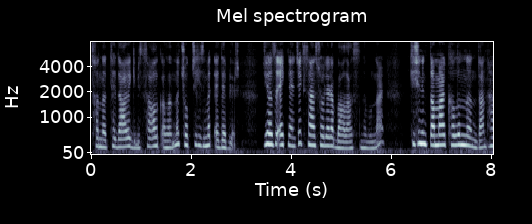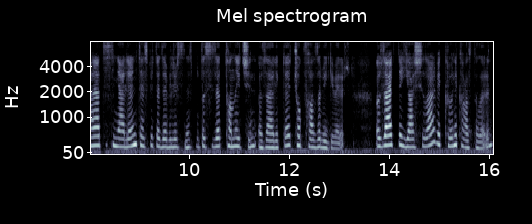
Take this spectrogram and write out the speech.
tanı, tedavi gibi sağlık alanına çokça hizmet edebilir. Cihaza eklenecek sensörlere bağlı aslında bunlar. Kişinin damar kalınlığından hayati sinyallerini tespit edebilirsiniz. Bu da size tanı için özellikle çok fazla bilgi verir. Özellikle yaşlılar ve kronik hastaların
